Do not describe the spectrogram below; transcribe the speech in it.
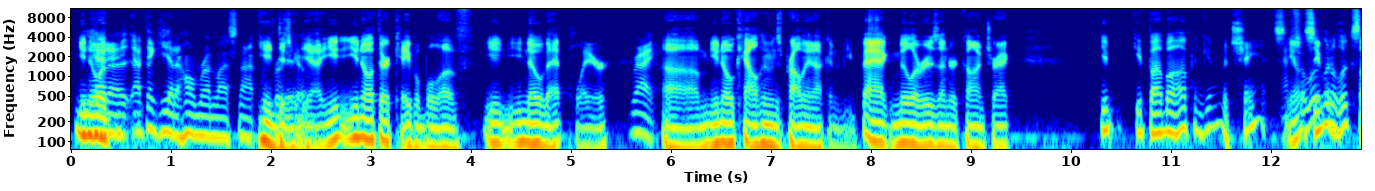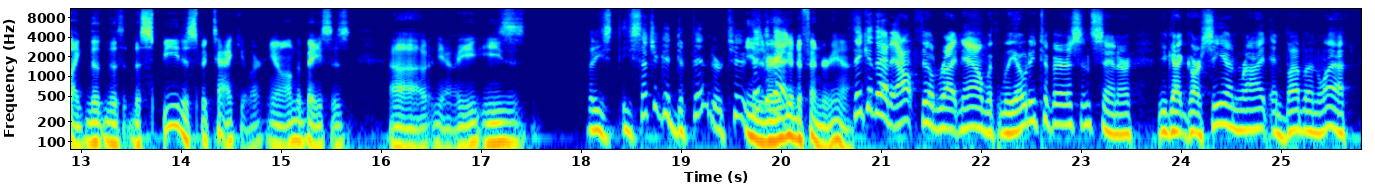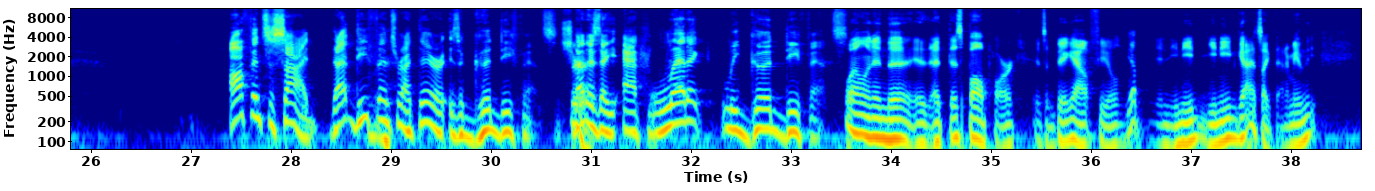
you know, what- a, I think he had a home run last night. For he Frisco. did. Yeah, you you know what they're capable of. You you know that player. Right. Um, you know Calhoun's probably not going to be back. Miller is under contract. Get get Bubba up and give him a chance. You know, see what it looks like. The, the the speed is spectacular. You know, on the bases. Uh, you know, he, he's But he's he's such a good defender too. he's Think a very that- good defender. Yeah. Think of that outfield right now with Leody Taveras in center. You got Garcia in right and Bubba in left. Offensive aside, that defense right there is a good defense. Sure. That is a athletically good defense. Well, and in the at this ballpark, it's a big outfield. Yep. And you need you need guys like that. I mean,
